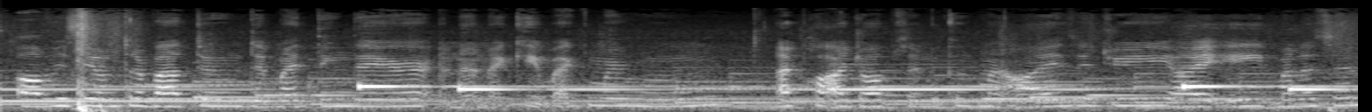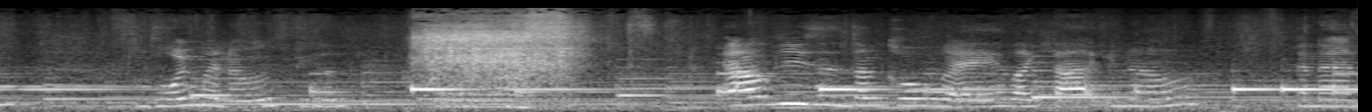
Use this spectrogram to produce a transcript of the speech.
Obviously, went to the bathroom, did my thing there, and then I came back to my room. I put eye drops in because my eye is itchy. I ate medicine. I'm blowing my nose because allergies just don't go away like that, you know. And then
